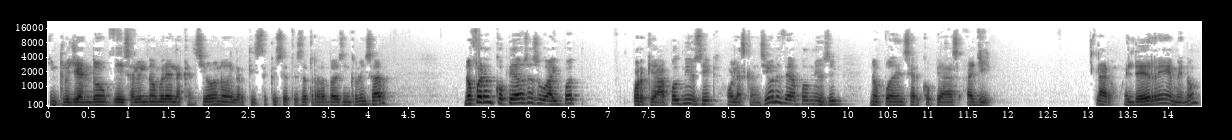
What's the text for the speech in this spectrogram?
incluyendo, y ahí sale el nombre de la canción o del artista que usted está tratando de sincronizar, no fueron copiados a su iPod porque Apple Music o las canciones de Apple Music no pueden ser copiadas allí. Claro, el DRM, ¿no?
